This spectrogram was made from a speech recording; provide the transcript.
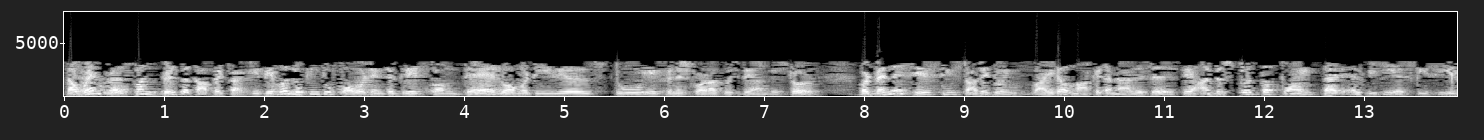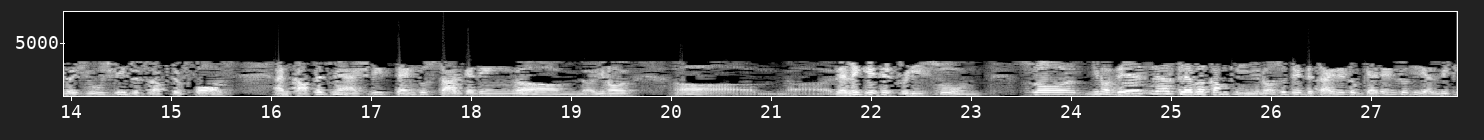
Now, when Welspun built the carpet factory, they were looking to forward integrate from their raw materials to a finished product which they understood. But when their sales team started doing wider market analysis, they understood the point that LVT SPC is a hugely disruptive force and carpets may actually tend to start getting, um, you know, uh, uh, relegated pretty soon. So, you know, they're, they're a clever company, you know, so they decided to get into the LVT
